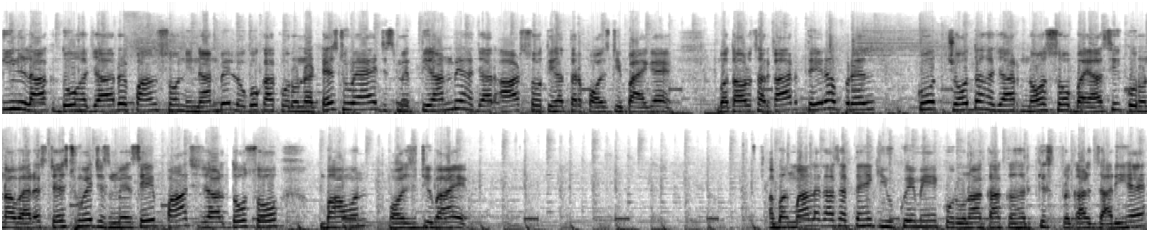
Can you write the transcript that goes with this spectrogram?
तीन लाख दो हज़ार पाँच सौ निन्यानवे लोगों का कोरोना टेस्ट हुआ है जिसमें तिरानवे हज़ार आठ सौ तिहत्तर पॉजिटिव पाए गए। बतौर सरकार 13 अप्रैल को चौदह हज़ार नौ सौ बयासी कोरोना वायरस टेस्ट हुए जिसमें से पाँच हज़ार दो सौ बावन पॉजिटिव आए। अब अनुमान लगा सकते हैं कि यूके में कोरोना का कहर किस प्रकार जारी है।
